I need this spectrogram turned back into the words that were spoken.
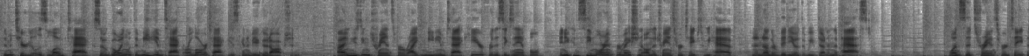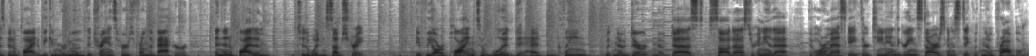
The material is low tack, so going with the medium tack or lower tack is going to be a good option. I'm using TransferRite medium tack here for this example, and you can see more information on the transfer tapes we have in another video that we've done in the past. Once the transfer tape has been applied, we can remove the transfers from the backer and then apply them to the wooden substrate. If we are applying to wood that had been cleaned with no dirt, no dust, sawdust, or any of that, the Oramask 813 and the Green Star is going to stick with no problem.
